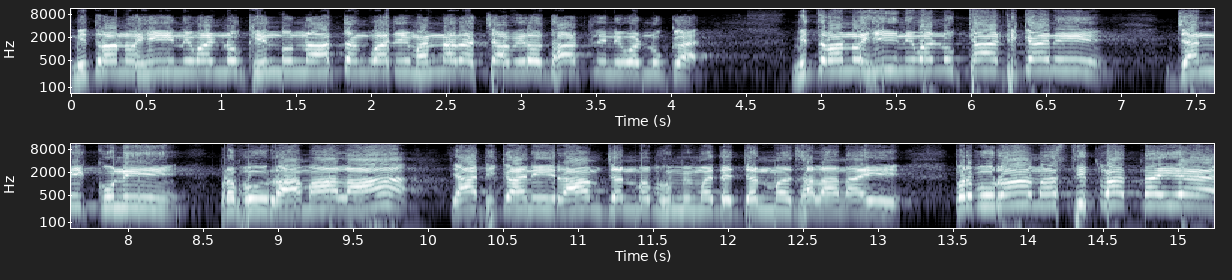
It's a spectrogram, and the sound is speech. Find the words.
मित्रांनो ही निवडणूक हिंदूंना आतंकवादी म्हणणाऱ्याच्या विरोधातली निवडणूक आहे. मित्रांनो ही निवडणूक त्या ठिकाणी ज्यांनी कुणी प्रभू रामाला त्या ठिकाणी राम जन्मभूमीमध्ये जन्म झाला नाही. प्रभू राम अस्तित्वात नाहीये.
